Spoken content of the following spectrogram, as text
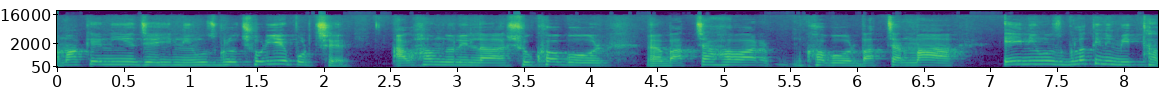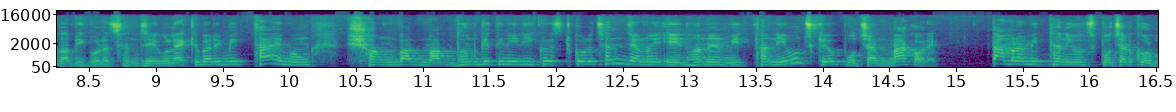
আমাকে নিয়ে যেই নিউজগুলো ছড়িয়ে পড়ছে, আলহামদুলিল্লাহ, সুখবর বাচ্চা হওয়ার খবর, বাচ্চার মা, এই নিউজগুলো তিনি মিথ্যা দাবি করেছেন যেগুলো একেবারে মিথ্যা এবং সংবাদ মাধ্যমকে তিনি রিকোয়েস্ট করেছেন যেন এই ধরনের মিথ্যা নিউজ কেউ প্রচার না করে। তা আমরা মিথ্যা নিউজ প্রচার করব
